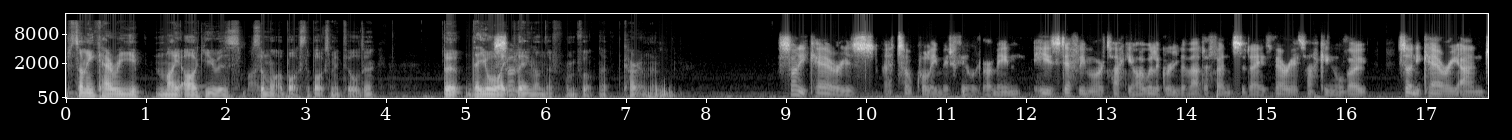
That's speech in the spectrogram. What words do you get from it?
Sonny Carey, you might argue, is somewhat a box to box midfielder, but they all like playing on the front foot. Uh, carry on then. Sonny Carey is a top quality midfielder. I mean, he's definitely more attacking. I will agree that that defence today is very attacking. Although Sonny Carey and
